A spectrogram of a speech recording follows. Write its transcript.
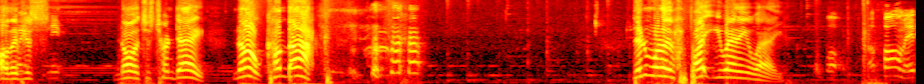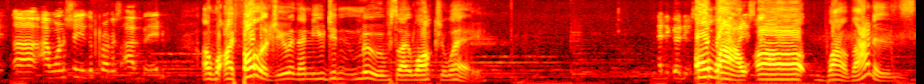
Oh, they've just- No, it's just turned day. No, come back. Didn't want to fight you anyway. Well, uh, follow me. Uh, I want to show you the progress I've made. I, I followed you, and then you didn't move, so I walked away. I had to go do Oh wow, uh, wow, that is,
